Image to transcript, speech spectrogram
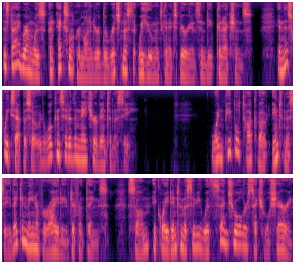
This diagram was an excellent reminder of the richness that we humans can experience in deep connections. In this week's episode, we'll consider the nature of intimacy. When people talk about intimacy, they can mean a variety of different things. Some equate intimacy with sensual or sexual sharing.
